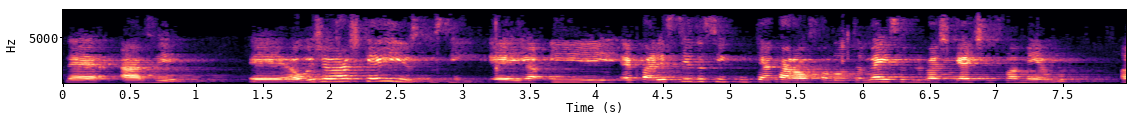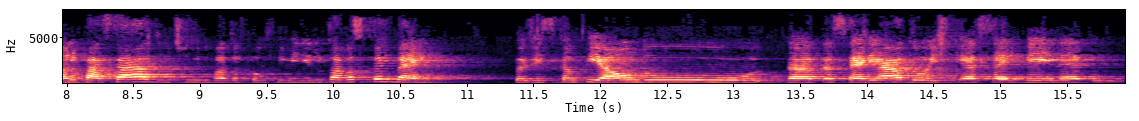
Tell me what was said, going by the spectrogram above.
né, a ver. É, hoje eu acho que é isso, assim. É, e é parecido assim com o que a Carol falou também sobre o basquete do Flamengo. Ano passado, o time do Botafogo feminino estava super bem foi vice-campeão do, da, da Série A2, que é a Série B, né, do,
